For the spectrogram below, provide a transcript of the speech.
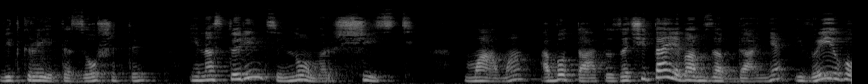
Відкриєте зошити і на сторінці номер 6 мама або тато зачитає вам завдання, і ви його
